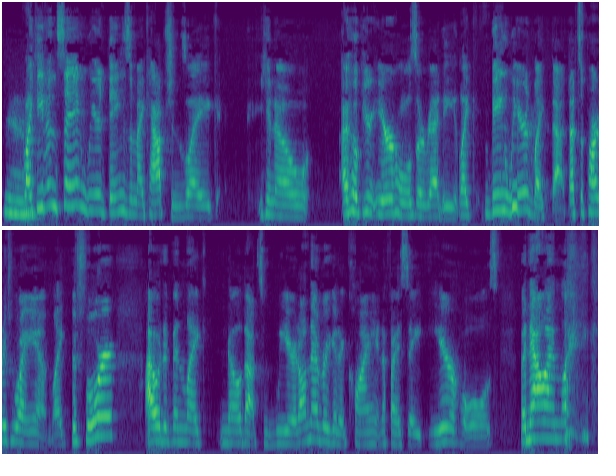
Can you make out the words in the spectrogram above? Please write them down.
yeah. like even saying weird things in my captions like, you know, I hope your ear holes are ready. Like being weird like that. That's a part of who I am. Like before, I would have been like, no, that's weird. I'll never get a client if I say ear holes. But now I'm like,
